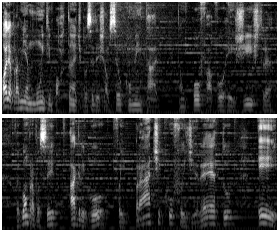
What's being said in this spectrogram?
Olha, para mim é muito importante você deixar o seu comentário. Então, por favor, registra. Foi bom para você? Agregou? Foi prático? Foi direto? E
